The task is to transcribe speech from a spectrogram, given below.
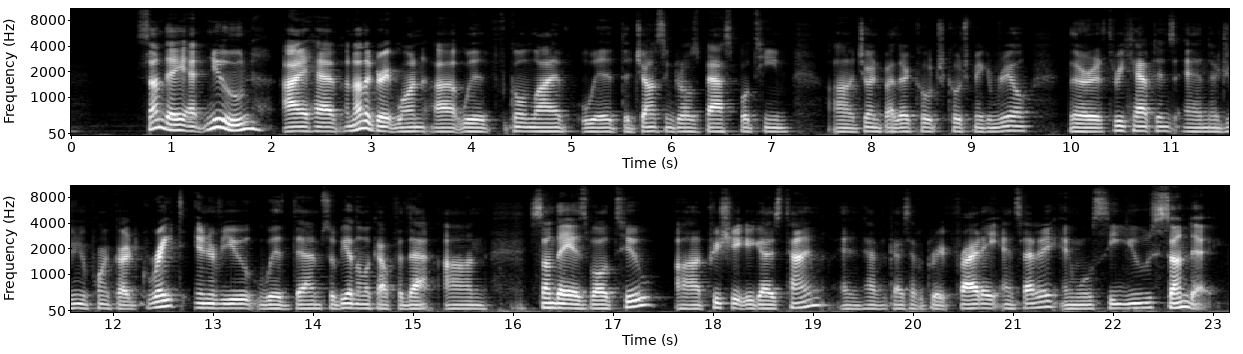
Sunday at noon, I have another great one uh, with going live with the Johnston girls basketball team, uh, joined by their coach, Coach Megan Real. Their three captains and their junior point guard. Great interview with them. So be on the lookout for that on Sunday as well too. Uh, appreciate you guys' time and have guys have a great Friday and Saturday, and we'll see you Sunday.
